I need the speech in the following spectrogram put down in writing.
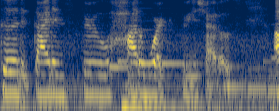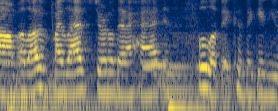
good guidance through how to work through your shadows. Um, a lot of my last journal that I had is full of it because they give you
